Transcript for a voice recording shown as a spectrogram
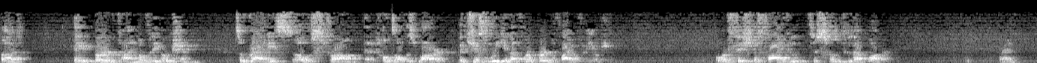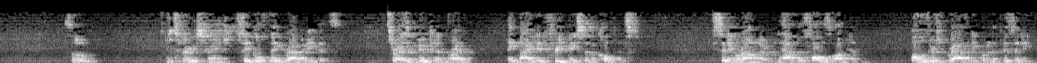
But a bird flying over the ocean, so gravity is so strong that it holds all this water, but just weak enough for a bird to fly over the ocean, or a fish to fly through to swim through that water. Right? So it's very strange. Fickle thing gravity is. It's Isaac Newton, right? A knighted Freemason occultist. Sitting around, him, an apple falls on him. Oh, there's gravity. What an epiphany.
